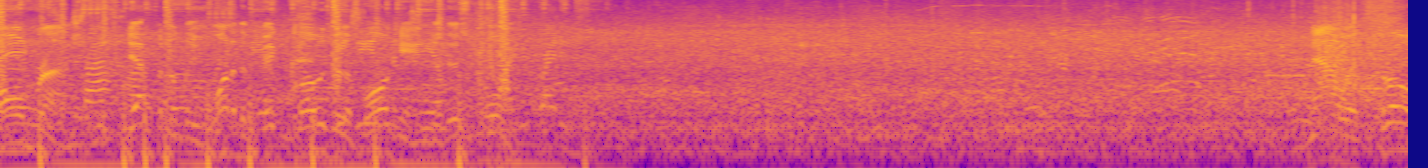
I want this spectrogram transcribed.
home run. It was definitely one of the big blows of the ball game to this throw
